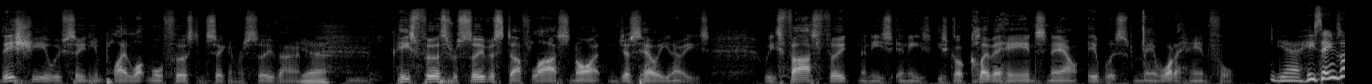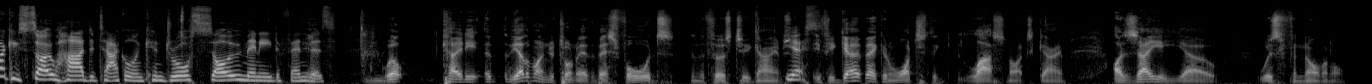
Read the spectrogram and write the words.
This year, we've seen him play a lot more first and second receiver. And Yeah. his first receiver stuff last night, and just how you know he's with his fast feet and he's and he's he's got clever hands now. It was man, what a handful. Yeah, he seems like he's so hard to tackle and can draw so many defenders. Well, Katie, uh, the other one you're talking about the best forwards in the first two games. Yes. If you go back and watch the last night's game, Isaah Yeo was phenomenal.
